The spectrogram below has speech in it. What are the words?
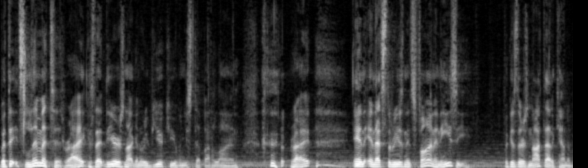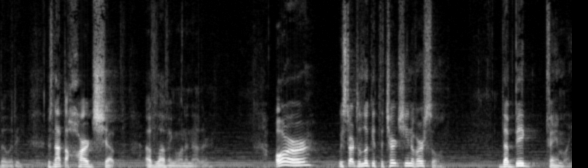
But it's limited, right? Because that deer is not going to rebuke you when you step out of line, right? And, and that's the reason it's fun and easy, because there's not that accountability. There's not the hardship of loving one another. Or we start to look at the church universal, the big family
